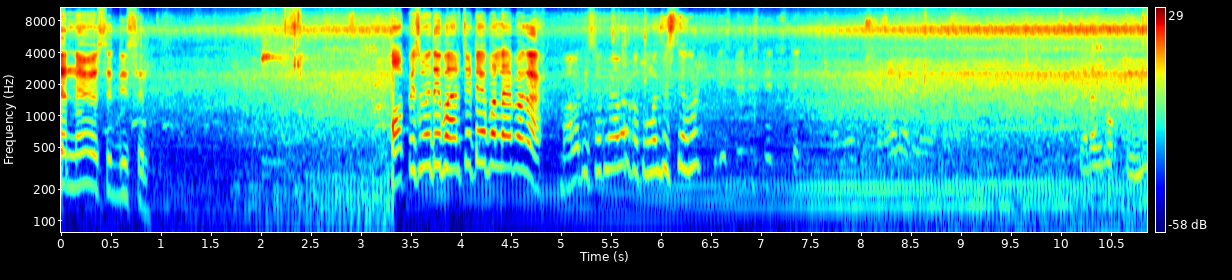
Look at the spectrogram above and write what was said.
त्यांना व्यवस्थित दिसेल. ऑफिसमध्ये बाहेरचे टेबल आहे बघा. मला दिसत नाही बरं का तुम्हाला दिसते ना? दिसते दिसते दिसते त्यालाच बघतोय मी.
